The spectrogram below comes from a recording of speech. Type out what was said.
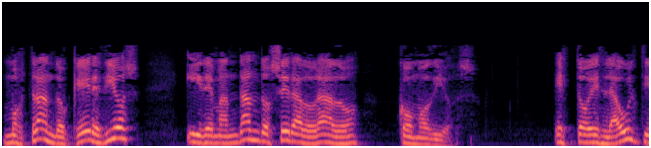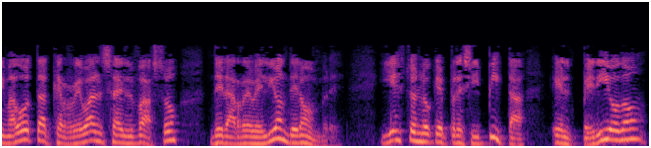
mostrando que eres Dios y demandando ser adorado como Dios. Esto es la última gota que rebalsa el vaso de la rebelión del hombre. Y esto es lo que precipita el período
